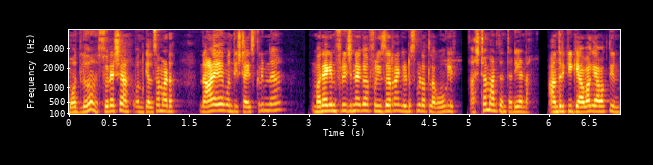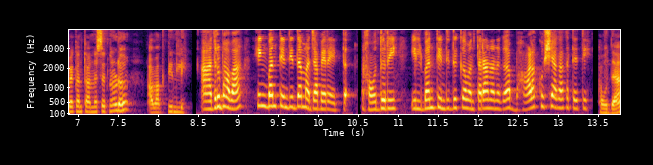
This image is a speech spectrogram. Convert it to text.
ಮೊದಲು ಸುರೇಶ ಒಂದು ಕೆಲಸ ಮಾಡು. ನಾಳೆ ಒಂದಿಷ್ಟು ಐಸ್ ಕ್ರೀಮ್ನ ಮನೆಯಾಗಿನ ಫ್ರಿಜ್ನಾಗ ಫ್ರೀಜರ್ನಾಗ ಇಡಿಸ್ಬಿಡತ್ಲ ಹೋಗ್ಲಿ. ಅಷ್ಟೇ ಮಾಡ್ತೇನೆ ತಡಿ ಅಣ್ಣ. ಅಂದ್ರೆ ಈಗ ಯಾವಾಗ ಯಾವಾಗ ತಿನ್ಬೇಕಂತ ಅನ್ನಿಸ್ತೈತೆ ನೋಡು ಅವಾಗ ತಿನ್ಲಿ. ಆದ್ರೂ ಭಾವ ಹಿಂಗ್ ಬಂದು ತಿಂದಿದ್ದ ಮಜಾ ಬೇರೆ ಇತ್ತು. ಹೌದು ರೀ ಇಲ್ಲಿ ಬಂದು ತಿಂದಿದ್ದಕ್ಕೆ ಒಂಥರ ನನಗೆ ಬಹಳ ಖುಷಿ ಆಗಕತ್ತೈತಿ. ಹೌದಾ?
